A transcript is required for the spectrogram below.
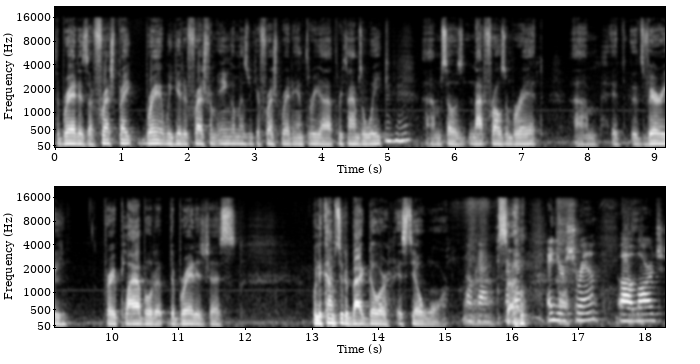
The bread is a fresh baked bread. We get it fresh from Engelman's. We get fresh bread in three uh, three times a week. Mm-hmm. Um, so it's not frozen bread. Um, it, it's very, very pliable. The, the bread is just, when it comes to the back door, it's still warm. Okay. So. Okay. And your shrimp, uh, large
